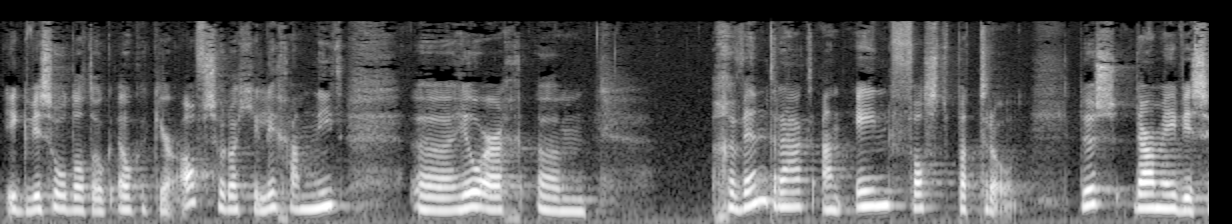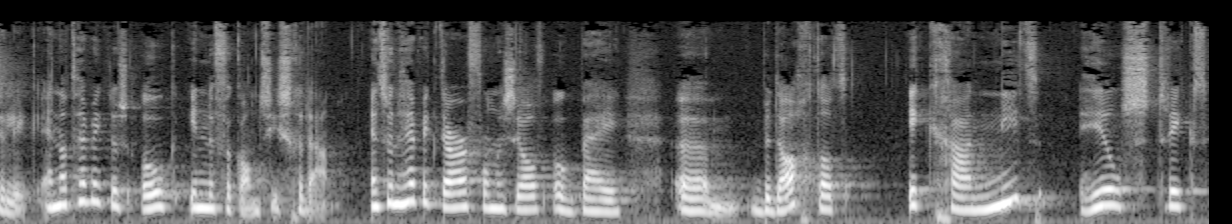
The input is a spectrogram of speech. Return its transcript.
Ik wissel dat ook elke keer af, zodat je lichaam niet uh, heel erg um, gewend raakt aan één vast patroon. Dus daarmee wissel ik. En dat heb ik dus ook in de vakanties gedaan. En toen heb ik daar voor mezelf ook bij um, bedacht dat ik ga niet heel strikt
